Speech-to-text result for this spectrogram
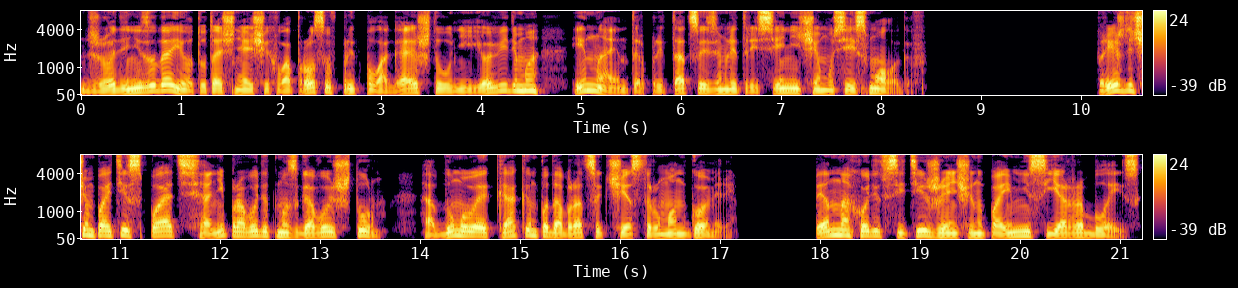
Джоди не задает уточняющих вопросов, предполагая, что у нее, видимо, иная интерпретация землетрясений, чем у сейсмологов. Прежде чем пойти спать, они проводят мозговой штурм, обдумывая, как им подобраться к Честеру Монтгомери. Пен находит в сети женщину по имени Сьерра Блейз,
